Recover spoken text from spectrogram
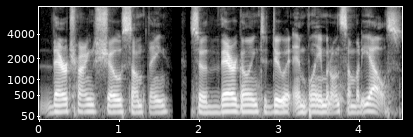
they're trying to show something so they're going to do it and blame it on somebody else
